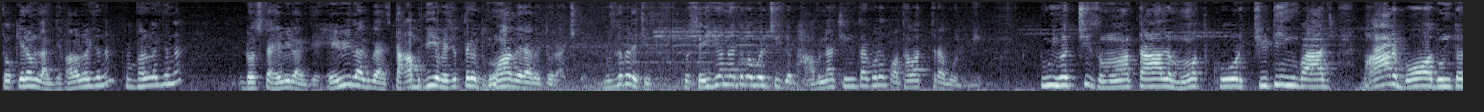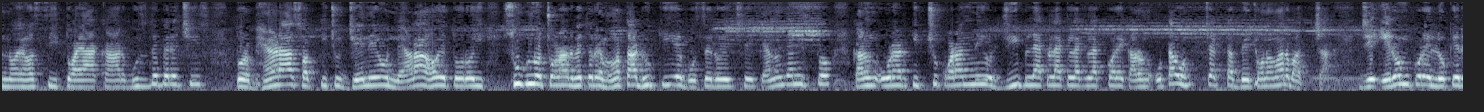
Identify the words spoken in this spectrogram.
তো কিরম লাগছে? ভালো লাগছে না? খুব ভালো লাগছে না? ডোজটা হেভি লাগছে হেভি লাগবে আজ। তাপ দিয়ে ভেতর থেকে ধোঁয়া বেরাবে তোর আজকে, বুঝতে পেরেছিস? তো সেই জন্য তোকে বলছি যে, ভাবনা, চিন্তা করে কথাবার্তা বলবি। তুই হচ্ছিস মাতাল, মদখোর, চিটিংবাজ, ভার, বদ উন্ত নয় হস্তি তয়াকার, বুঝতে পেরেছিস? তোর ভেড়া সব কিছু জেনেও ন্যাড়া হয়ে তোর ওই শুকনো চড়ার ভেতরে মাথা ঢুকিয়ে বসে রয়েছে। কেন জানিস তো? কারণ ওর আর কিচ্ছু করার নেই, ওর জিভ ল্যাক ল্যাক ল্যাক ল্যাক করে। কারণ ওটাও হচ্ছে একটা বেজনমার বাচ্চা, যে এরম করে লোকের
